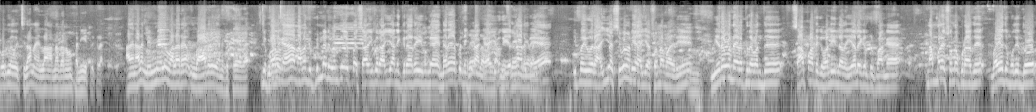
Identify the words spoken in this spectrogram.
பொருளை வச்சு தான் நான் எல்லா அன்னதானமும் பண்ணிக்கிட்டு இருக்கிறேன். அதனால மென்மேலும் வளர உங்க ஆதரவு எனக்கு தேவை. இங்க பாருங்க நமக்கு பின்னாடி வந்து இப்ப இவர் ஐயா நிக்கிறாரு இவங்க நிறைய பேர் நிக்கிறாங்க. இவங்க எல்லாருமே இப்ப இவர் ஐயா சிவனுடைய ஐயா சொன்ன மாதிரி இரவு நேரத்துல வந்து சாப்பாட்டுக்கு வழி இல்லாத ஏழைகள் இருப்பாங்க. நம்மளே சொல்லக்கூடாது வயது முதிர்ந்தோர்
